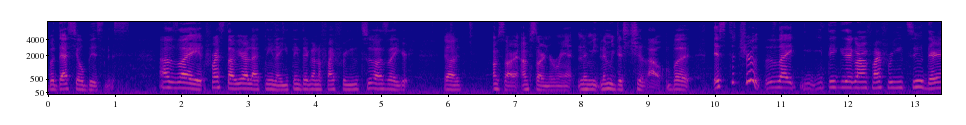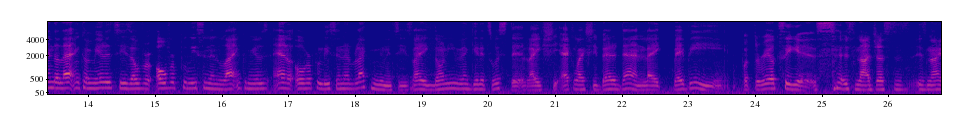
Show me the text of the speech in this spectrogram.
But that's your business. I was like, first off, you're a Latina. You think they're going to fight for you too? I was like, you're, uh, I'm sorry, I'm starting to rant. Let me let me just chill out. But it's the truth. It's like you think they're gonna fight for you too. They're in the Latin communities over over policing in the Latin communities and over policing in the black communities. Like don't even get it twisted. Like she act like she better than like baby. But the real tea is it's not justice. It's not.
